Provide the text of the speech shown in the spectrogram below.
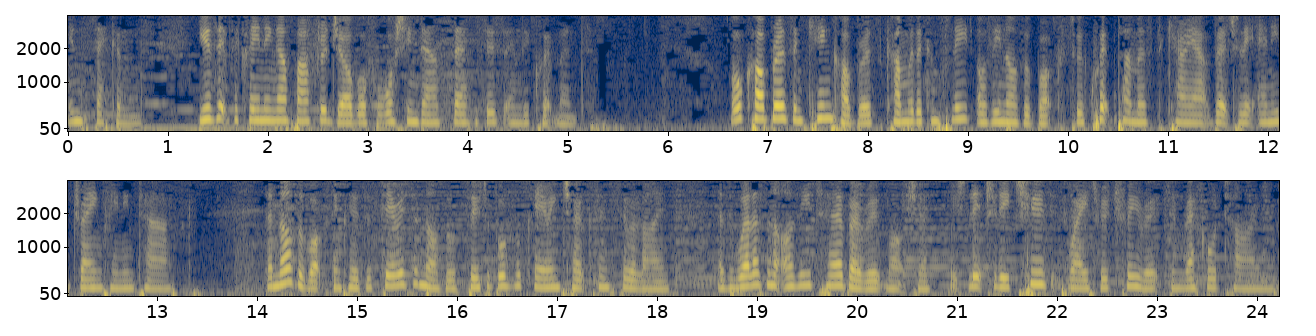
in seconds. Use it for cleaning up after a job or for washing down surfaces and equipment. All Cobras and King Cobras come with a complete Aussie nozzle box to equip plumbers to carry out virtually any drain cleaning task. The nozzle box includes a series of nozzles suitable for clearing chokes in sewer lines, as well as an Aussie turbo root mulcher, which literally chews its way through tree roots in record time.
